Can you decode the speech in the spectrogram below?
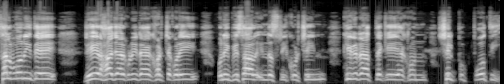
শালবনিতে দেড় হাজার কোটি টাকা খরচা করেই উনি বিশাল ইন্ডাস্ট্রি করছেন, ক্রিকেটার থেকে এখন শিল্পপতি,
